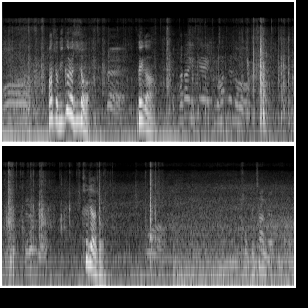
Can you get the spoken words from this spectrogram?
오, 맞죠 미끄러지죠? 네. 그러니까 그 바닥이 꽤 그거 한데도 되는데요? 특이하죠. 와, 어, 괜찮은데요? 진짜?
